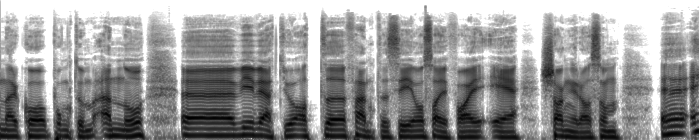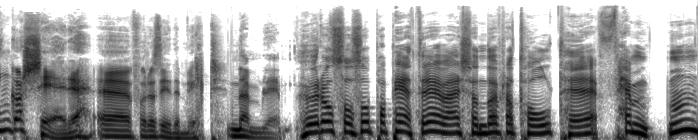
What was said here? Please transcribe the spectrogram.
nrk.no. Eh, vi vet jo at eh, fantasy og sci-fi er sjangere som eh, engasjerer, for å si det mildt. Nemlig. Hør oss også på P3 hver søndag fra 12 til 15.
